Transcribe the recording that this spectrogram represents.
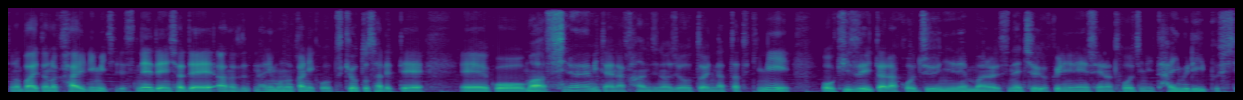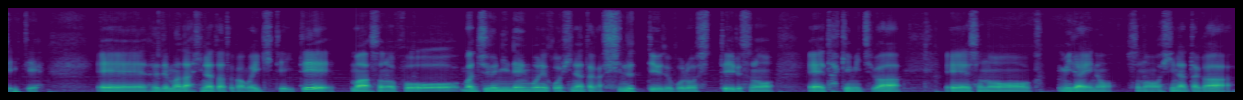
そのバイトの帰り道ですね電車であの何者かにこう突き落とされて、えー、こうまあ死ぬみたいな感じの状態になった時にこう気づいたらこう12年前のですね中学2年生の当時にタイムリープしていて。えー、それでまだ日向とかも生きていてまあそのこう、まあ、12年後にこう日向が死ぬっていうところを知っているその、えー、竹道はえー、その未来のその日向が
